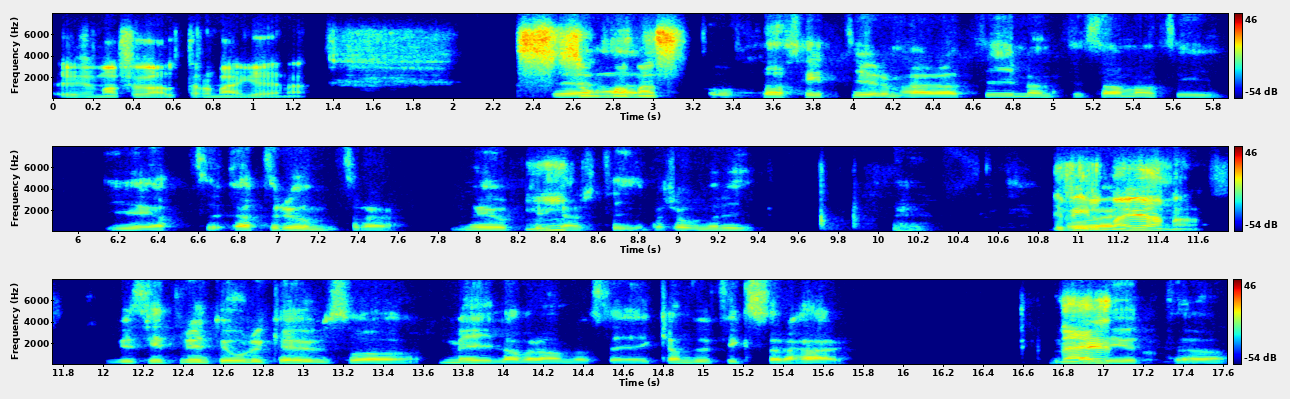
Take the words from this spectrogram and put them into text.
hur man förvaltar de här grejerna. Så man... Ofta sitter ju de här teamen tillsammans i, i ett, ett rum sådär, med upp till mm. kanske tio personer i. Det vill man ju gärna vi sitter inte i olika hus och mejlar varandra och säger kan du fixa det här? Nej. Det är ett, eh,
